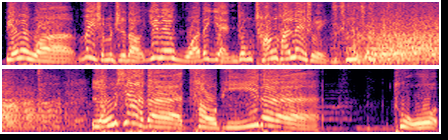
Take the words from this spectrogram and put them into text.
别问我为什么知道，因为我的眼中常含泪水。楼下的草皮的土，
